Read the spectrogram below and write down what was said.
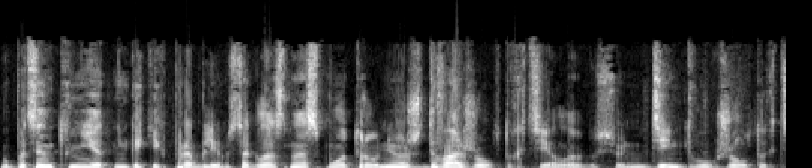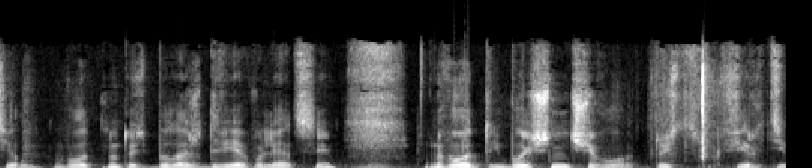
У пациента нет никаких проблем. Согласно осмотру, у него аж два желтых тела. Сегодня день двух желтых тел. Вот, ну, то есть было аж две овуляции. Вот, и больше ничего. То есть ферти...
